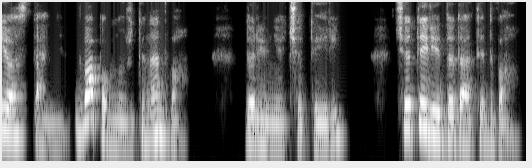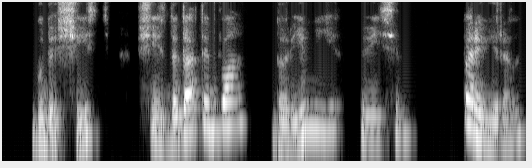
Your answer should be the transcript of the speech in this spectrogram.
І останнє. 2 помножити на 2 дорівнює 4. 4 додати 2 буде 6. 6 додати 2 дорівнює 8. Перевірили.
